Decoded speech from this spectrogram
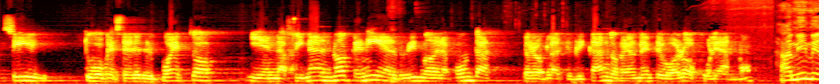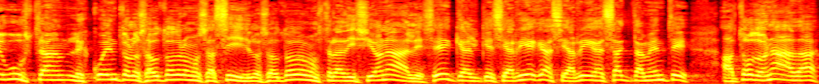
sí tuvo que ceder el puesto y en la final no tenía el ritmo de la punta pero clasificando realmente voló Julián, ¿no? A mí me gustan, les cuento, los autódromos así, los autódromos tradicionales, ¿eh? que al que se arriesga, se arriesga exactamente a todo nada,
